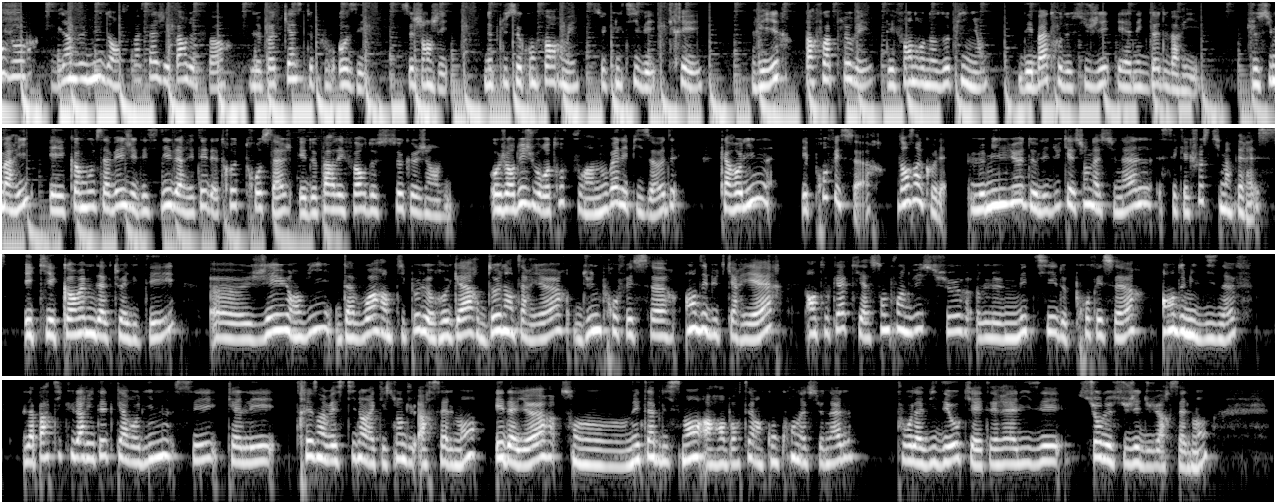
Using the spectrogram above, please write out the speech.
Bonjour, bienvenue dans Ce passage et parle fort, le podcast pour oser, se changer, ne plus se conformer, se cultiver, créer, rire, parfois pleurer, défendre nos opinions, débattre de sujets et anecdotes variés. Je suis Marie et comme vous le savez, j'ai décidé d'arrêter d'être trop sage et de parler fort de ce que j'ai envie. Aujourd'hui, je vous retrouve pour un nouvel épisode. Caroline est professeure dans un collège. Le milieu de l'éducation nationale, c'est quelque chose qui m'intéresse et qui est quand même d'actualité. Euh, j'ai eu envie d'avoir un petit peu le regard de l'intérieur d'une professeure en début de carrière, en tout cas qui a son point de vue sur le métier de professeur en 2019. La particularité de Caroline, c'est qu'elle est très investie dans la question du harcèlement et d'ailleurs, son établissement a remporté un concours national pour la vidéo qui a été réalisée sur le sujet du harcèlement.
